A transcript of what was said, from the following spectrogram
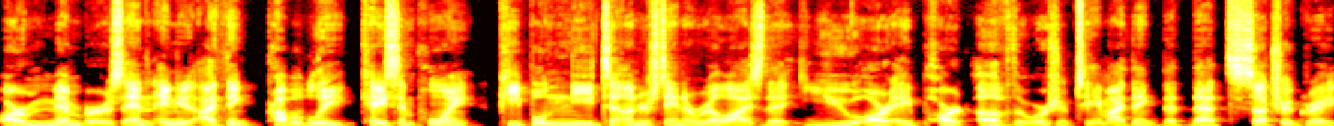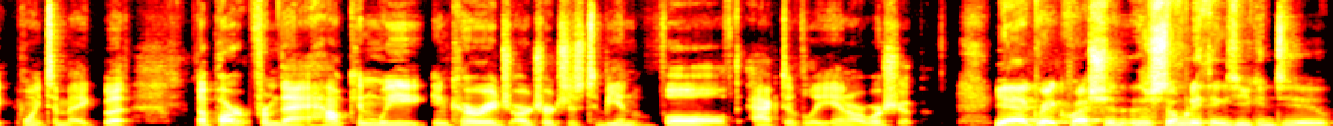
our members? And, and I think, probably case in point, people need to understand and realize that you are a part of the worship team. I think that that's such a great point to make. But apart from that, how can we encourage our churches to be involved actively in our worship? Yeah, great question. There's so many things you can do.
